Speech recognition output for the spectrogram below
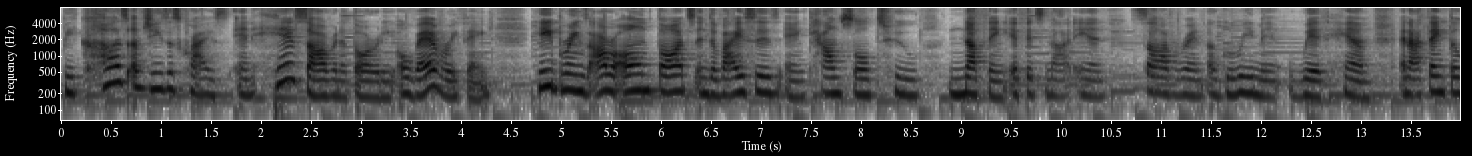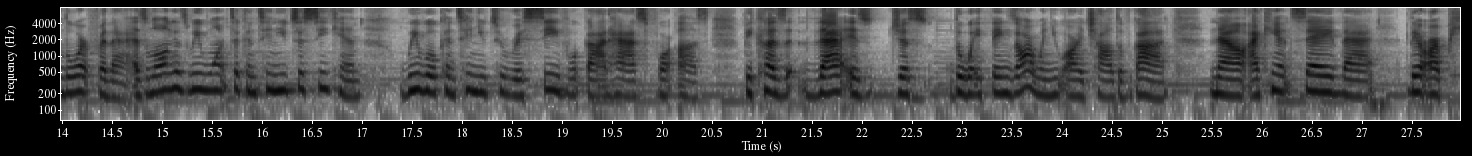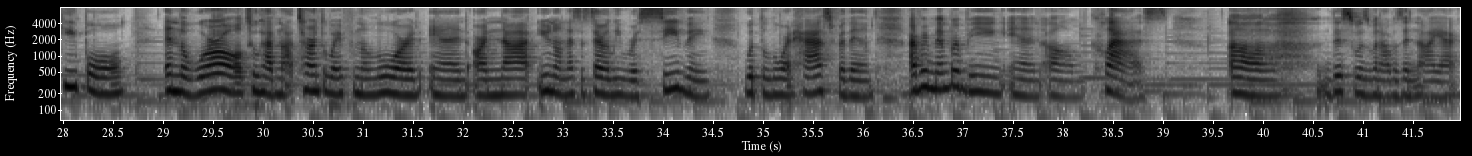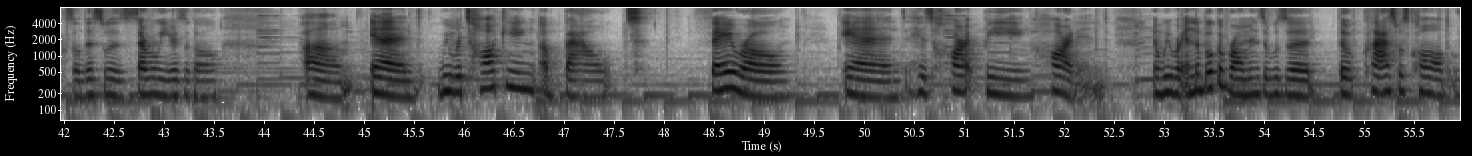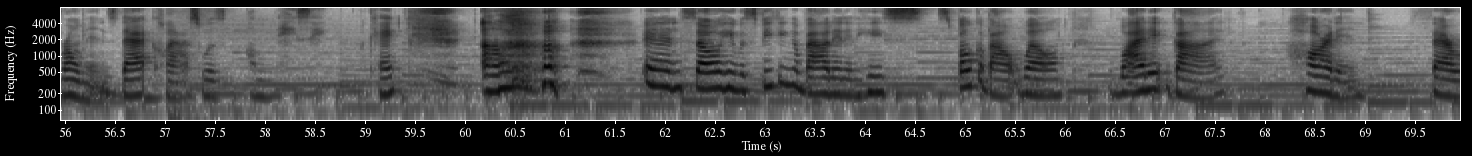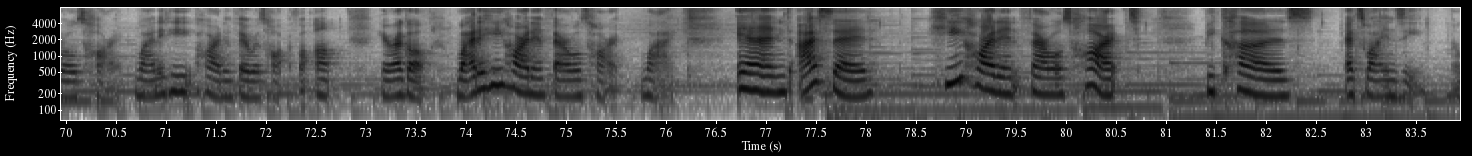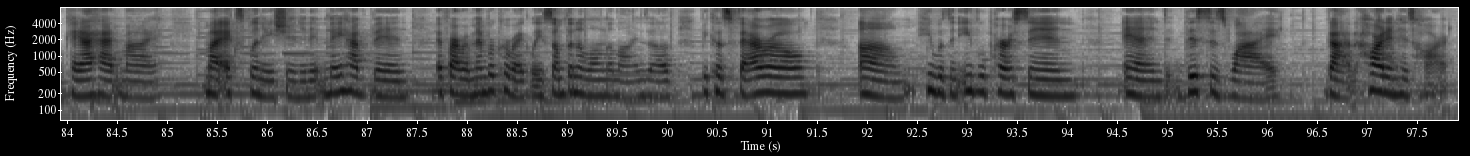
because of Jesus Christ and his sovereign authority over everything, he brings our own thoughts and devices and counsel to nothing if it's not in sovereign agreement with Him. And I thank the Lord for that. As long as we want to continue to seek Him, we will continue to receive what God has for us because that is just the way things are when you are a child of God. Now, I can't say that there are people in the world who have not turned away from the Lord and are not, you know, necessarily receiving what the Lord has for them. I remember being in um, class uh, this was when I was in Nyack, so this was several years ago. Um, and we were talking about Pharaoh and his heart being hardened. And we were in the book of Romans. It was a the class was called Romans. That class was amazing. Okay. Uh, and so he was speaking about it and he spoke about, well, why did God harden Pharaoh's heart? Why did he harden Pharaoh's heart? Um, here I go. Why did he harden Pharaoh's heart? Why? And I said, he hardened Pharaoh's heart because X, Y, and Z. Okay, I had my my explanation, and it may have been, if I remember correctly, something along the lines of because Pharaoh, um, he was an evil person, and this is why God hardened his heart.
